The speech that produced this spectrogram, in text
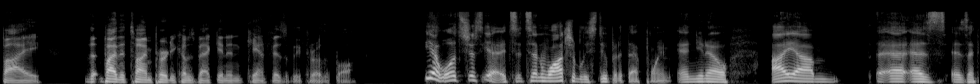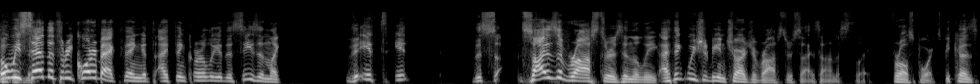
by the by the time Purdy comes back in and can't physically throw the ball. Yeah, well, it's just yeah, it's it's unwatchably stupid at that point. And you know, I um as as I think But we said the three quarterback thing. It's, I think earlier this season, like the, it's it the size of rosters in the league. I think we should be in charge of roster size, honestly, for all sports, because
